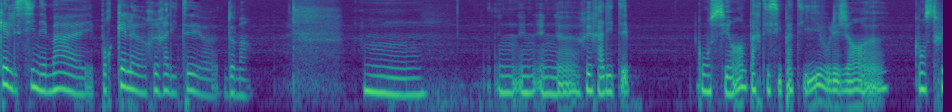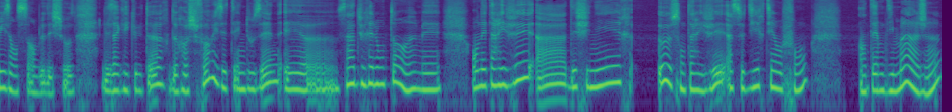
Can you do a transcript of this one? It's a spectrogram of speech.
quel cinéma et pour quelle ruralité euh, demain hum, une, une, ruralité consciente, participative, où les gens euh, construisent ensemble des choses. Les agriculteurs de Rochefort, ils étaient une douzaine et euh, ça a duré longtemps, hein, mais on est arrivé à définir, eux sont arrivés à se dire, tiens, au fond, en termes d'image, hein,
